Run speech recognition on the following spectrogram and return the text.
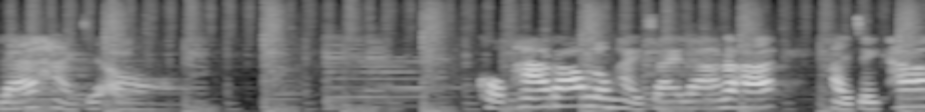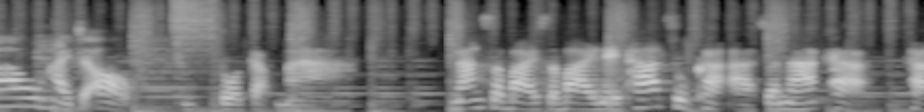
และหายใจออก ครบห้ารอบลมหายใจแล้วนะคะ หายใจเข้าหายใจออกตัวกลับมา นั่งสบายๆในท่าสุขอาสนะค่ะ ขา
